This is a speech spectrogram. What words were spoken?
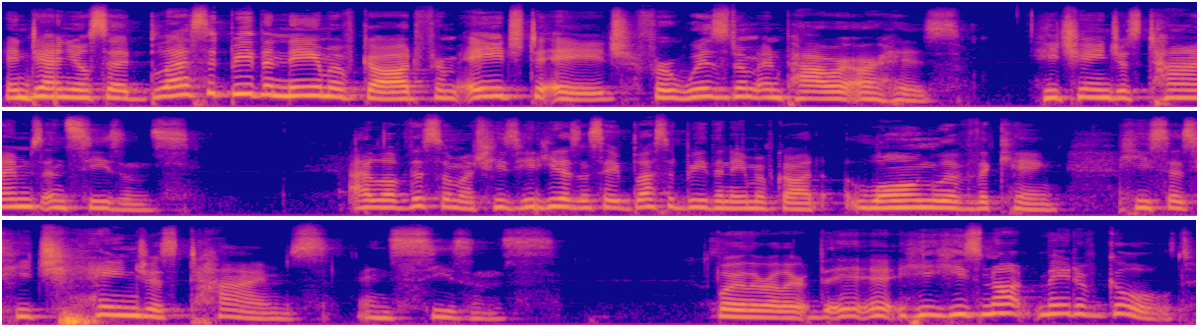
and Daniel said, Blessed be the name of God from age to age, for wisdom and power are his. He changes times and seasons. I love this so much. He's, he, doesn't say, Blessed be the name of God, long live the king. He says, He changes times and seasons spoiler alert, uh, he, he's not made of gold.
